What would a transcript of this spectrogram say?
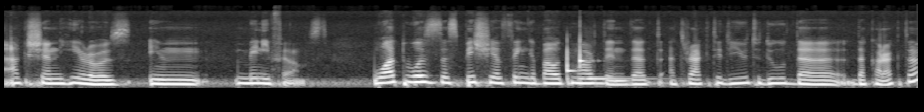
action heroes in many films. What was the special thing about Martin that attracted you to do the the character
